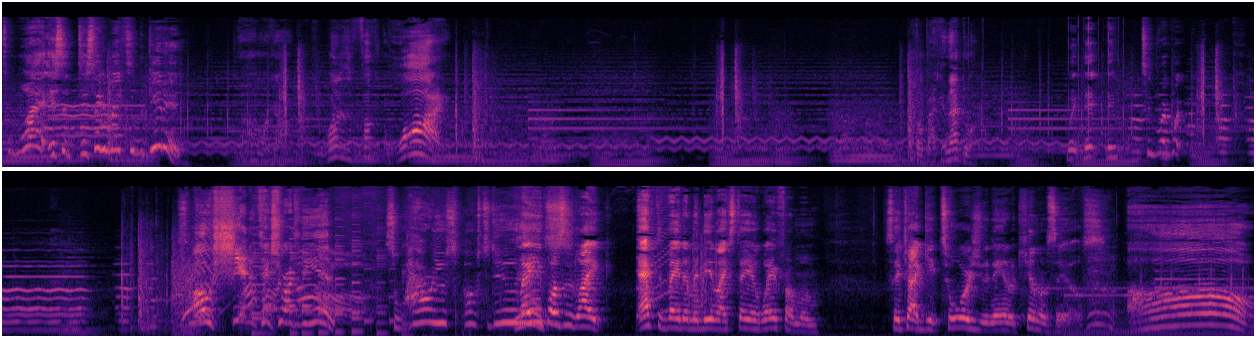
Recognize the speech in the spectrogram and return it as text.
For what? It's a, this thing makes the beginning. Oh my god. What is the fuck? Why? In that door. Wait, they, they, see, wait, wait. Oh shit! It takes you right to the end. So how are you supposed to do this? Maybe you're supposed to like activate them and then like stay away from them. So they try to get towards you and they end up killing themselves. Oh.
